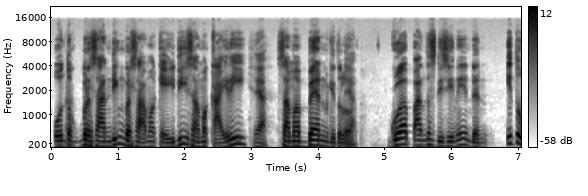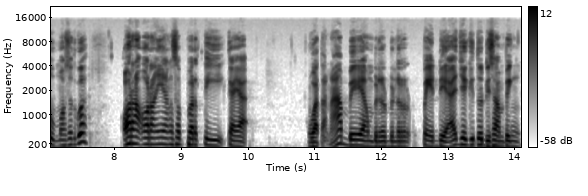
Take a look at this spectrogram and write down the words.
untuk bersanding bersama KD sama Kyrie ya sama Ben gitu loh. Iya. Gua pantas di sini dan itu maksud gua orang-orang yang seperti kayak Watanabe yang bener-bener pede aja gitu di samping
